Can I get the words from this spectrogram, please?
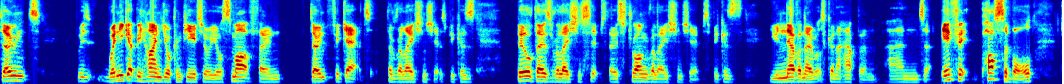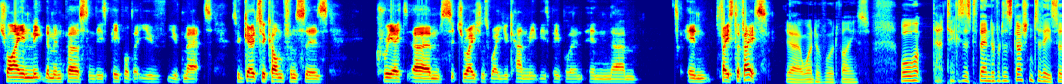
don't when you get behind your computer or your smartphone, don't forget the relationships because build those relationships, those strong relationships, because you never know what's going to happen. And if it possible, try and meet them in person. These people that you've you've met. So go to conferences, create um, situations where you can meet these people in in um, in face to face. Yeah, wonderful advice. Well, that takes us to the end of our discussion today. So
